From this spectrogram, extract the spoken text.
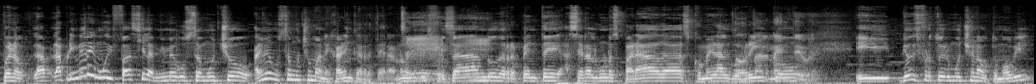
Bueno, la, la primera y muy fácil, a mí me gusta mucho, a mí me gusta mucho manejar en carretera, ¿no? Sí, Ir disfrutando, sí. de repente hacer algunas paradas, comer algo Totalmente, rico. Y yo disfruto ir mucho en automóvil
